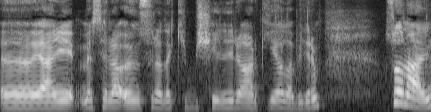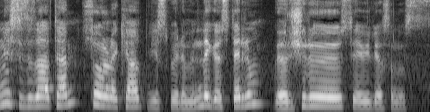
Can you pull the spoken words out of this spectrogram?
Ee, yani mesela ön sıradaki bir şeyleri arkaya alabilirim. Son halini size zaten sonraki Wheels bölümünde gösteririm. Görüşürüz. Seviliyorsunuz.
